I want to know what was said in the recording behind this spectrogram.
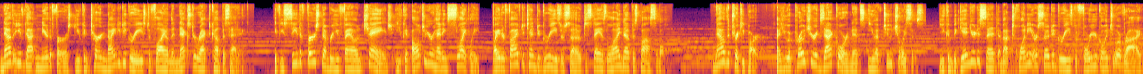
Now that you've gotten near the first, you can turn 90 degrees to fly on the next direct compass heading. If you see the first number you found change, you can alter your heading slightly by either 5 to 10 degrees or so to stay as lined up as possible. Now the tricky part. As you approach your exact coordinates, you have two choices. You can begin your descent about 20 or so degrees before you're going to arrive,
